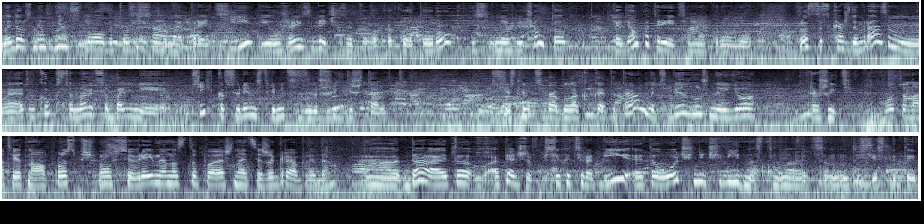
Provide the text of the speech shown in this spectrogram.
мы должны в нем снова то же самое пройти и уже извлечь из этого какой-то урок. Если не извлечем, то пойдем по третьему кругу. Просто с каждым разом этот круг становится больнее. Психика все время стремится завершить гештальт. Если у тебя была какая-то травма, тебе нужно ее прожить. Вот он ответ на вопрос, почему все время наступаешь на те же грабли, да? А, да, это, опять же, в психотерапии это очень очевидно становится. Ну, то есть, если ты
